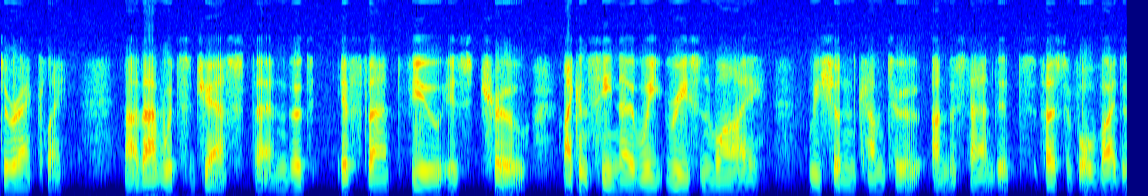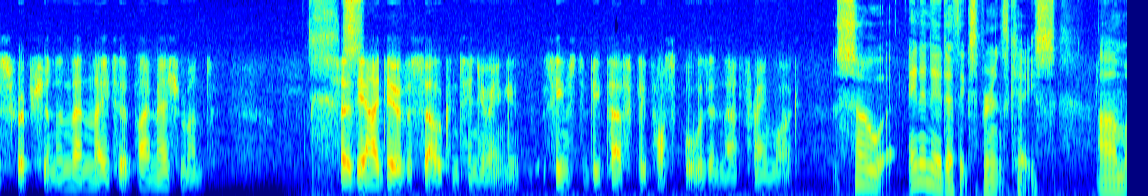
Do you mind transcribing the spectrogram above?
directly. Now that would suggest then that if that view is true, I can see no re- reason why we shouldn't come to understand it, first of all, by description and then later by measurement. So the idea of a cell continuing seems to be perfectly possible within that framework. So, in a near death experience case, um,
